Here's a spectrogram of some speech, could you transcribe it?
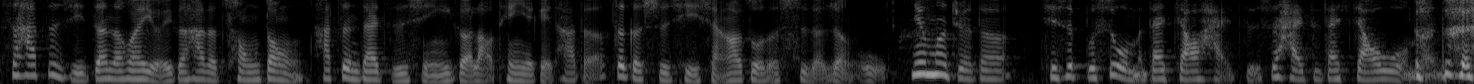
是他自己真的会有一个他的冲动，他正在执行一个老天爷给他的这个时期想要做的事的任务。你有没有觉得？其实不是我们在教孩子，是孩子在教我们。对，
